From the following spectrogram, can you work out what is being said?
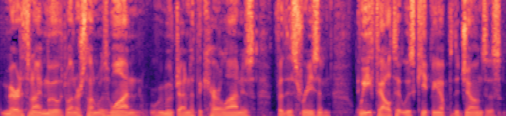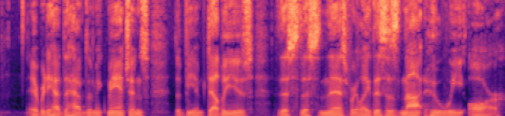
Meredith and I moved when our son was one. We moved down to the Carolinas for this reason. We felt it was keeping up with the Joneses. Everybody had to have the McMansions, the BMWs, this, this, and this. We're like, this is not who we are.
